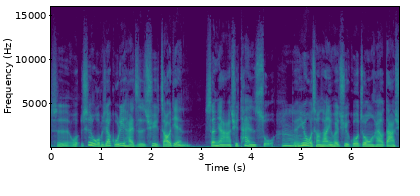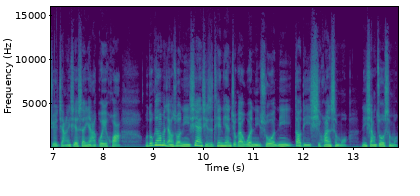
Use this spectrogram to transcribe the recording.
是我是我比较鼓励孩子去早一点生涯去探索，嗯，对，因为我常常也会去国中还有大学讲一些生涯规划，我都跟他们讲说，你现在其实天天就该问你说，你到底喜欢什么？你想做什么？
